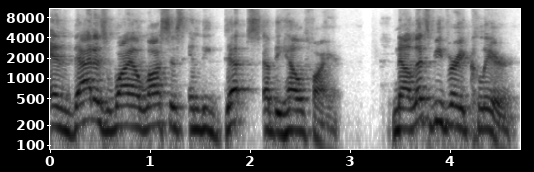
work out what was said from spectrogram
And that is why Allah says, in the depths of the hellfire. Now, let's be very clear.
